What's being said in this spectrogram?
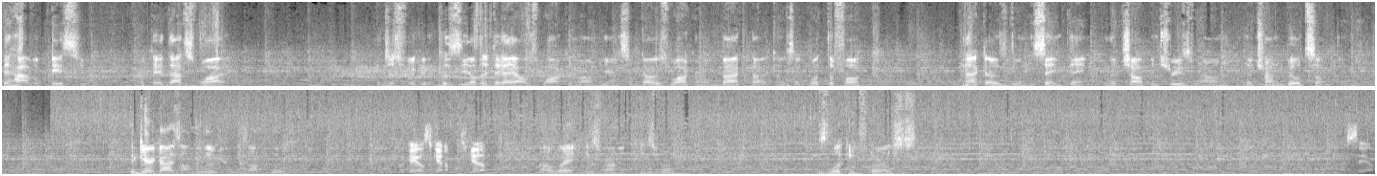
They have a base here. Okay, that's why. I just figured because the other day I was walking around here and some guy was walking around with a backpack. I was like, what the fuck? And that guy was doing the same thing. And they're chopping trees around and they're trying to build something. The gear guy's on the loot. He's on the loot. please. Okay, let's get him, let's get him. Oh wait, he's running. He's running. He's looking for us. I see him.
